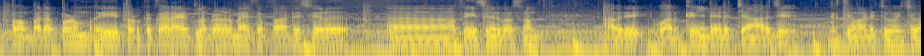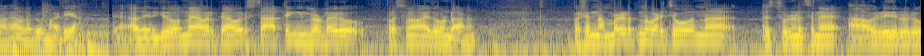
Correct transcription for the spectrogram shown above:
ഇപ്പം പലപ്പോഴും ഈ തുടക്കക്കാരായിട്ടുള്ള ബ്രഡർ മേക്കപ്പ് ആർട്ടിസ്റ്റുകൾ ഫേസ് ചെയ്യുന്നൊരു പ്രശ്നം അവർ വർക്ക് കഴിഞ്ഞിട്ട് അതിന്റെ ചാർജ് കൃത്യമായിട്ട് ചോദിച്ചു വാങ്ങാനുള്ളൊരു മടിയാണ്. അതെനിക്ക് തോന്നുന്നത് അവർക്ക് ആ ഒരു സ്റ്റാർട്ടിങ്ങിലുള്ള ഒരു പ്രശ്നമായതുകൊണ്ടാണ്. പക്ഷെ നമ്മുടെ അടുത്തുനിന്ന് പഠിച്ചു പോകുന്ന സ്റ്റുഡൻസിന് ആ ഒരു രീതിയിലൊരു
